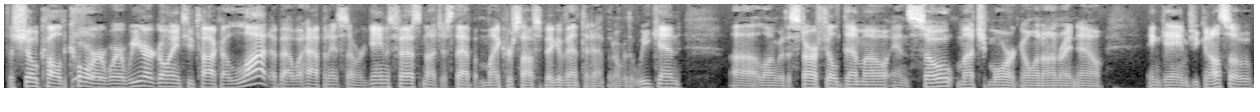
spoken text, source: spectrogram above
the show called Core, where we are going to talk a lot about what happened at Summer Games Fest. Not just that, but Microsoft's big event that happened over the weekend, uh, along with the Starfield demo, and so much more going on right now in games. You can also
